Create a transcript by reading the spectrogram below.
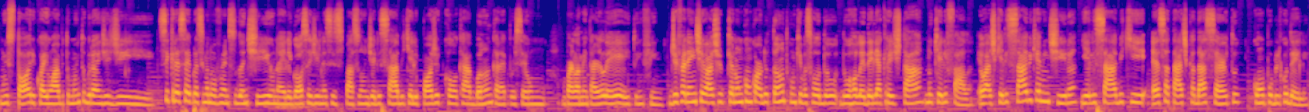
um histórico aí, um hábito muito grande de se crescer pra cima do movimento estudantil, né? Ele gosta de ir nesses espaços onde ele sabe que ele pode colocar a banca, né? Por ser um, um parlamentar eleito, enfim. Diferente, eu acho que eu não concordo tanto com o que você falou do, do rolê dele acreditar no que ele fala. Eu acho que ele sabe que é mentira e ele sabe que essa tática dá certo com o público dele.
